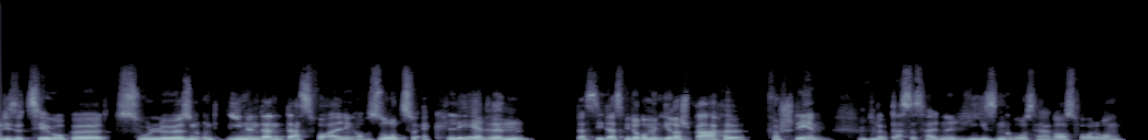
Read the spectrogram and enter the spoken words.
diese Zielgruppe zu lösen und ihnen dann das vor allen Dingen auch so zu erklären, dass sie das wiederum in ihrer Sprache verstehen. Mhm. Ich glaube, das ist halt eine riesengroße Herausforderung.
